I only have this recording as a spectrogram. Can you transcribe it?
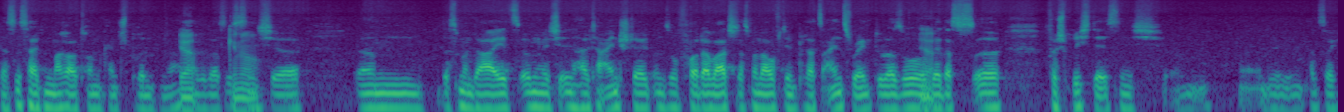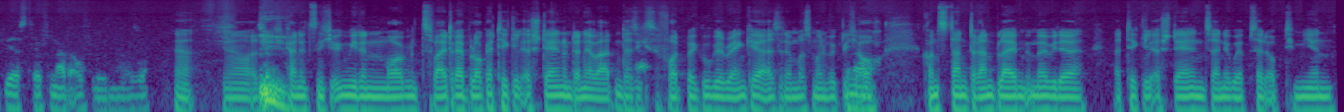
das ist halt ein Marathon, kein Sprint. Ne? Ja, also das genau. ist nicht... Äh, ähm, dass man da jetzt irgendwelche Inhalte einstellt und sofort erwartet, dass man da auf den Platz 1 rankt oder so. Ja. Wer das äh, verspricht, der ist nicht, ähm, den kannst du gleich wieder das Telefonat auflegen oder so. Ja, genau. Also ich kann jetzt nicht irgendwie dann morgen zwei, drei Blogartikel erstellen und dann erwarten, dass ich sofort bei Google ranke. Also da muss man wirklich genau. auch konstant dranbleiben, immer wieder Artikel erstellen, seine Website optimieren,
